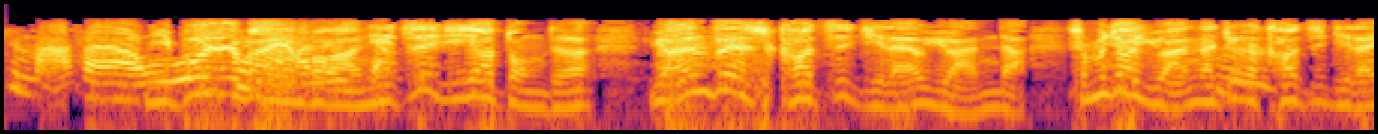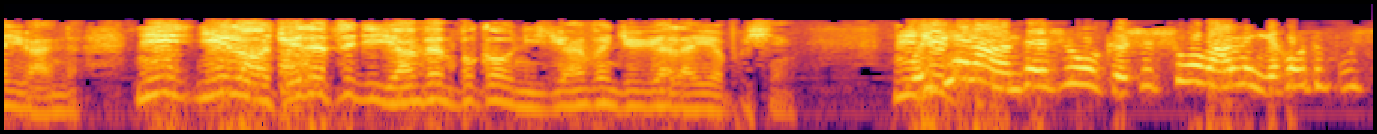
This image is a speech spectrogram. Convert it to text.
是麻烦啊！你不是外缘不好，你自己要懂得，缘分是靠自己来圆的。什么叫缘呢？嗯就是靠自己来圆的。你你老觉得自己缘分不够，你缘分就越来越不行。你就我一天到晚在说，可是说完了以后他不信，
